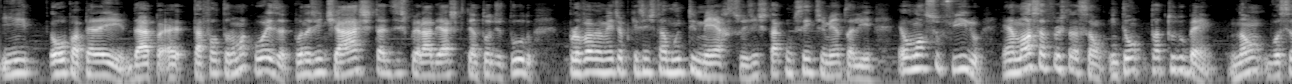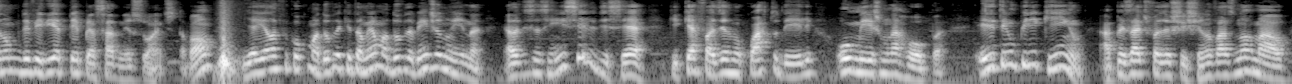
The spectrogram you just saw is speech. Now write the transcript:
e, opa, peraí, dá pra, tá faltando uma coisa. Quando a gente acha que está desesperado e acha que tentou de tudo, provavelmente é porque a gente está muito imerso, a gente está com um sentimento ali. É o nosso filho, é a nossa frustração. Então tá tudo bem. Não, você não deveria ter pensado nisso antes, tá bom? E aí ela ficou com uma dúvida que também é uma dúvida bem genuína. Ela disse assim: e se ele disser que quer fazer no quarto dele ou mesmo na roupa? Ele tem um piniquinho, apesar de fazer o xixi no vaso normal.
